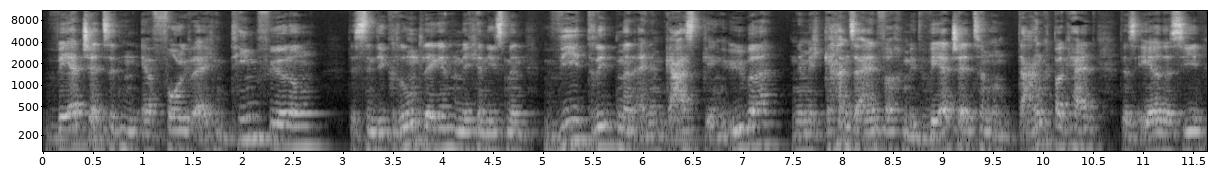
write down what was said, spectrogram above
wertschätzenden, erfolgreichen Teamführung, Das sind die grundlegenden Mechanismen, wie tritt man einem Gast gegenüber, nämlich ganz einfach mit Wertschätzung und Dankbarkeit, dass er oder sie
